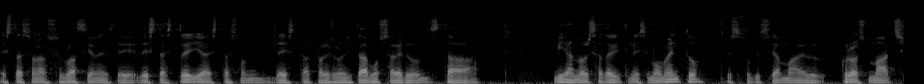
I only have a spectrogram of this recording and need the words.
estas son las observaciones de, esta estrella, estas son de esta. Para eso necesitamos saber dónde está mirando el satélite en ese momento, que es lo que se llama el cross match,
